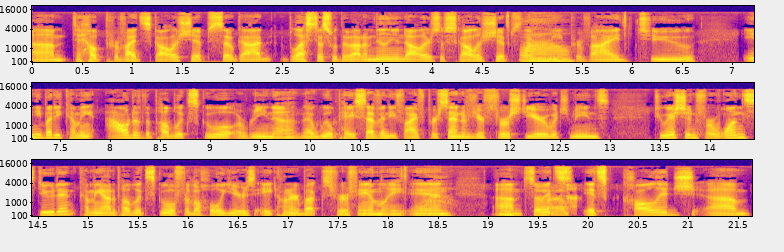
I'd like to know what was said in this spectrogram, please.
Um, to help provide scholarships. So God blessed us with about a million dollars of scholarships that we provide to anybody coming out of the public school arena that will pay 75% of your first year which means tuition for one student coming out of public school for the whole year is 800 bucks for a family. And um, so it's it's college um,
